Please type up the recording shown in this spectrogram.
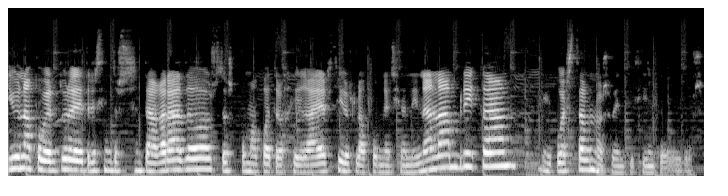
y una cobertura de 360 grados, 2,4 GHz la conexión inalámbrica y cuesta unos 25 euros.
